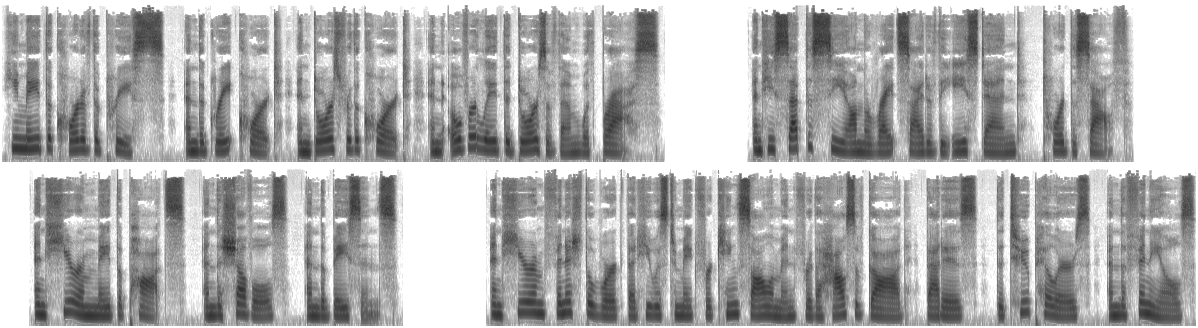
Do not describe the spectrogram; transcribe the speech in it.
he made the court of the priests, and the great court, and doors for the court, and overlaid the doors of them with brass. And he set the sea on the right side of the east end, toward the south. And Hiram made the pots, and the shovels, and the basins. And Hiram finished the work that he was to make for King Solomon for the house of God, that is, the two pillars, and the finials,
